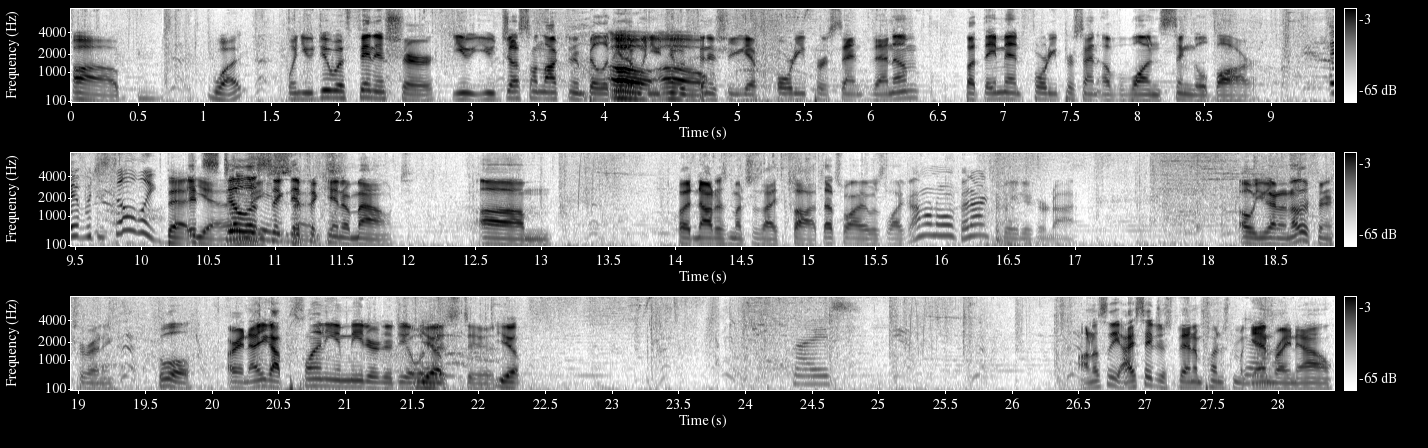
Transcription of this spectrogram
Uh, what? When you do a finisher, you, you just unlocked an ability that when Oh, you do oh. a finisher, you get 40% venom, but they meant 40% of one single bar. Wait, which is still like That it's yeah. still that a significant sense. amount, um, but not as much as I thought. That's why I was like, I don't know if it activated or not. Oh, you got another finisher ready. Cool. All right, now you got plenty of meter to deal with Yep. this dude. Yep. nice. Honestly, I say just venom punch him again right now.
